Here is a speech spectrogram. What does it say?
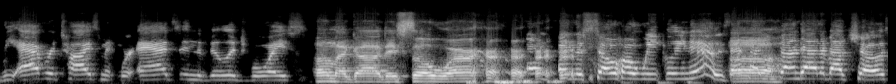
the advertisement were ads in the Village Voice. Oh my God, they so were. and, and, the Soho Weekly News. That's uh, how you uh. found out about shows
